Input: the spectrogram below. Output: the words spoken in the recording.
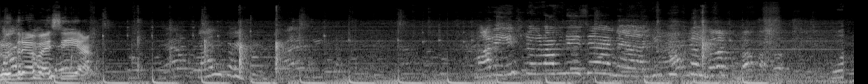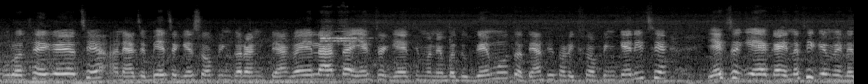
રુદ્રભાઈ સિયા મારી ઇન્સ્ટાગ્રામની છે ને યુટ્યુબ પૂરો થઈ ગયો છે અને આજે બે જગ્યાએ શોપિંગ કરવાની ત્યાં ગયેલા હતા. એક જગ્યાએથી મને બધું ગમ્યું તો ત્યાંથી થોડીક શોપિંગ કરી છે. એક જગ્યાએ કાંઈ નથી ગમ્યું એટલે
